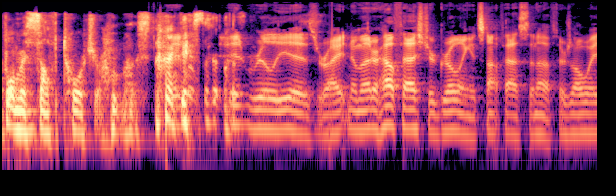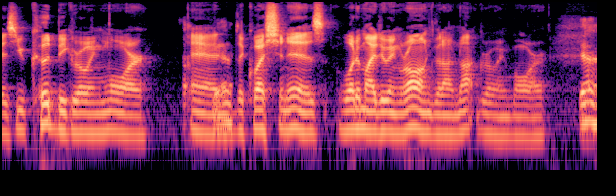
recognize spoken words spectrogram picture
form of self torture almost. I it, guess. it really is, right? No matter how fast you're growing, it's not fast enough. There's always you could be growing more. And Yeah. the question is, what am I doing wrong that I'm not growing more? Yeah.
